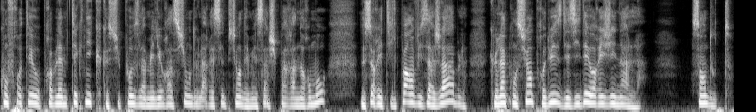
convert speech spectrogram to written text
Confronté aux problèmes techniques que suppose l'amélioration de la réception des messages paranormaux, ne serait-il pas envisageable que l'inconscient produise des idées originales? Sans doute.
